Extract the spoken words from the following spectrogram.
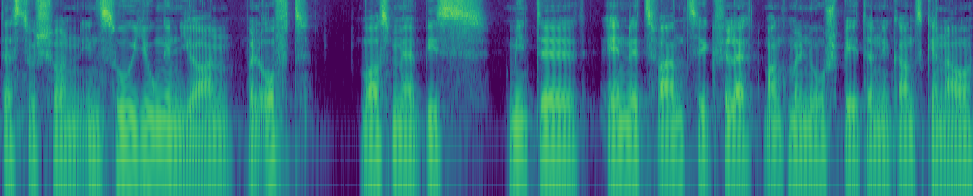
dass du schon in so jungen Jahren, weil oft was mir bis Mitte, Ende 20, vielleicht manchmal noch später, nicht ganz genau,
